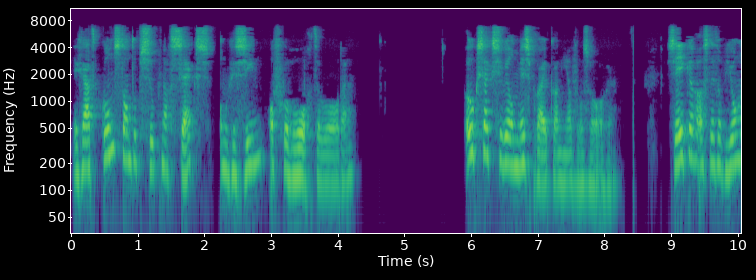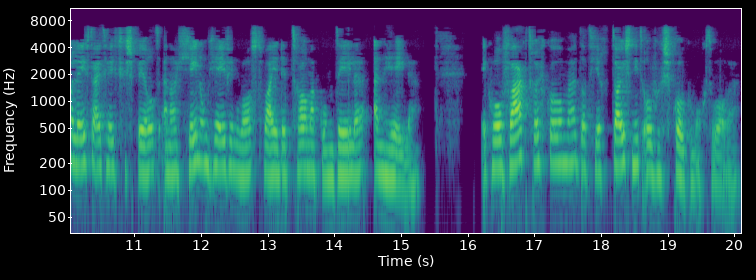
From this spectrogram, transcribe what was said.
Je gaat constant op zoek naar seks om gezien of gehoord te worden. Ook seksueel misbruik kan hiervoor zorgen. Zeker als dit op jonge leeftijd heeft gespeeld en er geen omgeving was waar je dit trauma kon delen en helen. Ik hoor vaak terugkomen dat hier thuis niet over gesproken mocht worden.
